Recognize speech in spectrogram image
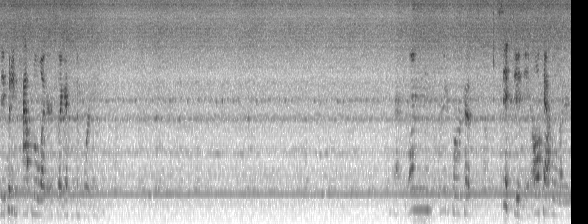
they put in capital letters, so I guess it's important. Alright, one, three quarter cups sifted in all capital letters.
